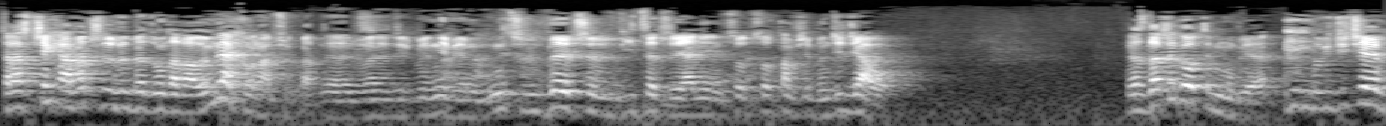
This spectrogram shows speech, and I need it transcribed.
Teraz ciekawe, czy lwy będą dawały mleko na przykład. Nie, nie wiem, czy lwy, czy lwice, czy ja nie wiem, co, co tam się będzie działo. Teraz dlaczego o tym mówię? Bo widzicie,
